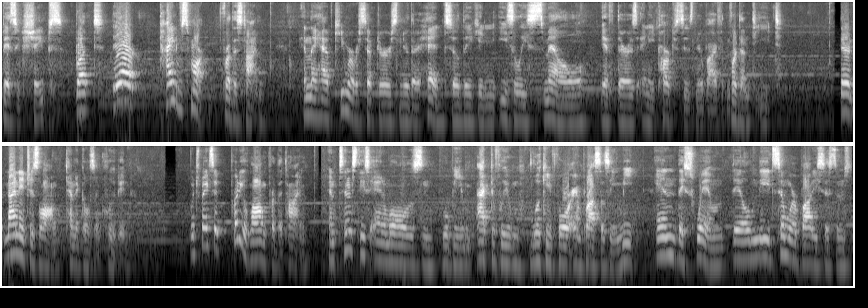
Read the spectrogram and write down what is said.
basic shapes, but they are kind of smart for this time and they have chemoreceptors near their head so they can easily smell if there's any carcasses nearby for them to eat. They're 9 inches long, tentacles included, which makes it pretty long for the time. And since these animals will be actively looking for and processing meat, and they swim, they'll need similar body systems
